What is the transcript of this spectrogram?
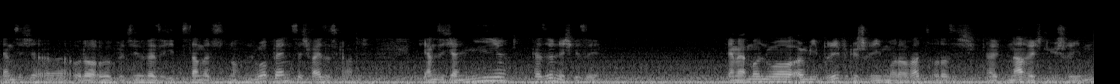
Die haben sich, äh, oder, oder beziehungsweise hieß es damals noch nur Benz, ich weiß es gar nicht. Die haben sich ja nie persönlich gesehen. Die haben ja immer nur irgendwie Briefe geschrieben oder was, oder sich halt Nachrichten geschrieben.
